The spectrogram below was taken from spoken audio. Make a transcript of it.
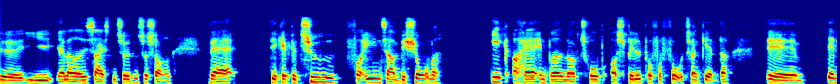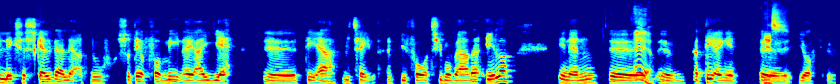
øh, i, allerede i 16-17 sæsonen, hvad det kan betyde for ens ambitioner, ikke at have en bred nok trup og spille på for få tangenter. Øh, den lektie skal være lært nu, så derfor mener jeg, ja, øh, det er vitalt, at vi får Timo Werner eller en anden øh, ja, ja. øh, gradering ind øh, yes. i opgaven.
